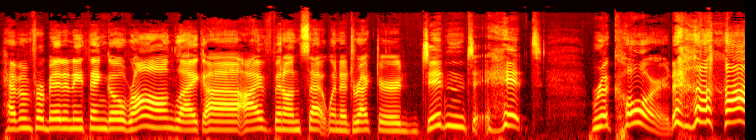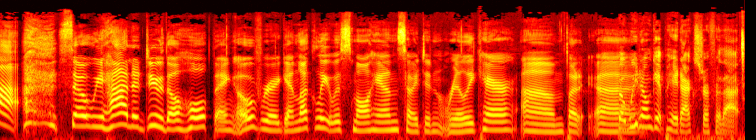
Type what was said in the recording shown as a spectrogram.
heaven forbid anything go wrong. Like uh, I've been on set when a director didn't hit record. so we had to do the whole thing over again. Luckily, it was small hands, so I didn't really care. Um, but uh, But we don't get paid extra for that.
